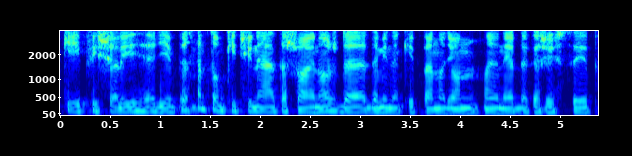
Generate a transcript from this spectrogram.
képviseli. Egyéb, ezt nem tudom ki csinálta sajnos, de, de mindenképpen nagyon, nagyon érdekes és szép.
